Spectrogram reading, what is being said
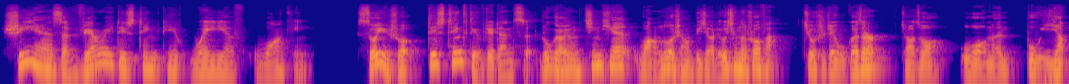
She has a very distinctive way of walking. 所以说，distinctive 这单词，如果要用今天网络上比较流行的说法，就是这五个字儿，叫做“我们不一样”。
